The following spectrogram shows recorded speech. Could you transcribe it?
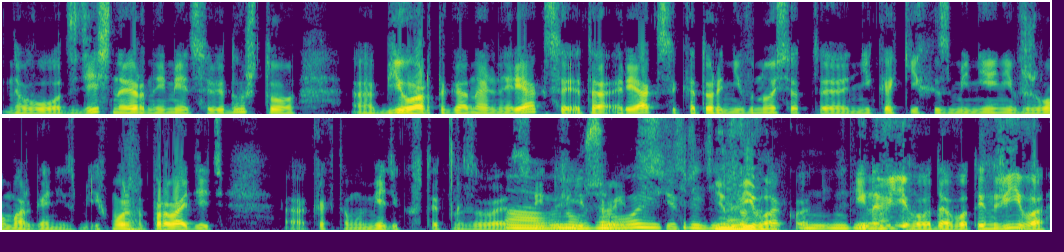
Вот. Здесь, наверное, имеется в виду, что а, биоортогональные реакции – это реакции, которые не вносят э, никаких изменений в живом организме. Их можно проводить а, как там у медиков-то это называется? А, инвитро, ну, живой среде. Инвиво. Инвиво, да, вот инвиво,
